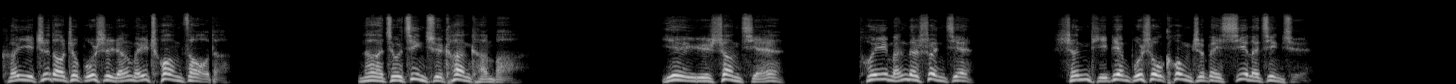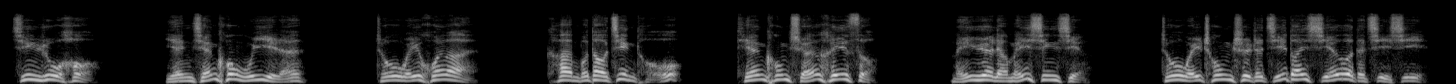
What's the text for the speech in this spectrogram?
可以知道这不是人为创造的，那就进去看看吧。夜雨上前推门的瞬间，身体便不受控制被吸了进去。进入后。眼前空无一人，周围昏暗，看不到尽头，天空全黑色，没月亮，没星星，周围充斥着极端邪恶的气息。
